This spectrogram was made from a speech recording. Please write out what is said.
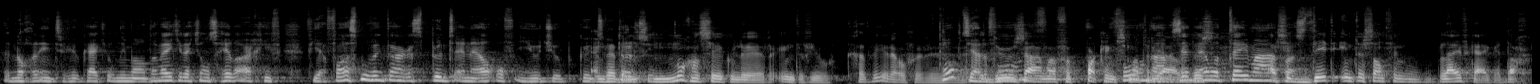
eh, nog een interview, kijk je on demand. Dan weet je dat je ons hele archief via fastmovingtargets.nl of YouTube kunt En we hebben terugzien. nog een circulair interview. Het gaat weer over eh, Klopt, ja, de duurzame verpakkingsmaterialen. Zetten Dus helemaal thema als je vast. dit interessant vindt, blijf kijken. Dag.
